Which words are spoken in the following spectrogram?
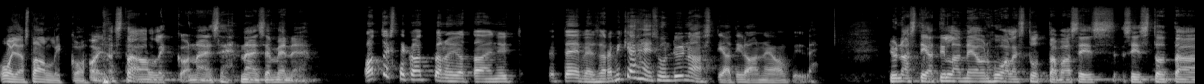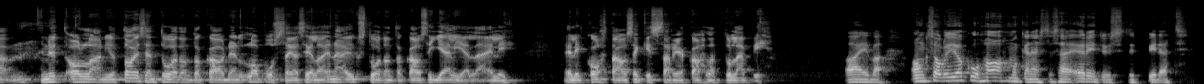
ojasta allikkoon. Ojasta allikkoon, näin se, näin se menee. Oletteko te katsonut jotain nyt TV-sarja? Mikä hei sun dynastiatilanne on, Ville? Dynastiatilanne on huolestuttava. Siis, siis tota, nyt ollaan jo toisen tuotantokauden lopussa ja siellä on enää yksi tuotantokausi jäljellä, eli, eli kohta on sekin sarja kahlattu läpi. Aivan. Onko se ollut joku hahmo, kenestä sä erityisesti pidät?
